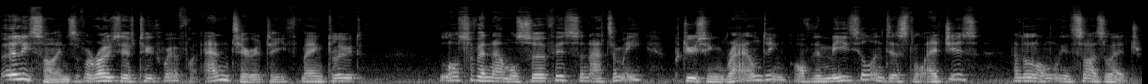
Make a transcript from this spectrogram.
Early signs of erosive tooth wear for anterior teeth may include loss of enamel surface anatomy, producing rounding of the mesial and distal edges and along the incisal edge.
